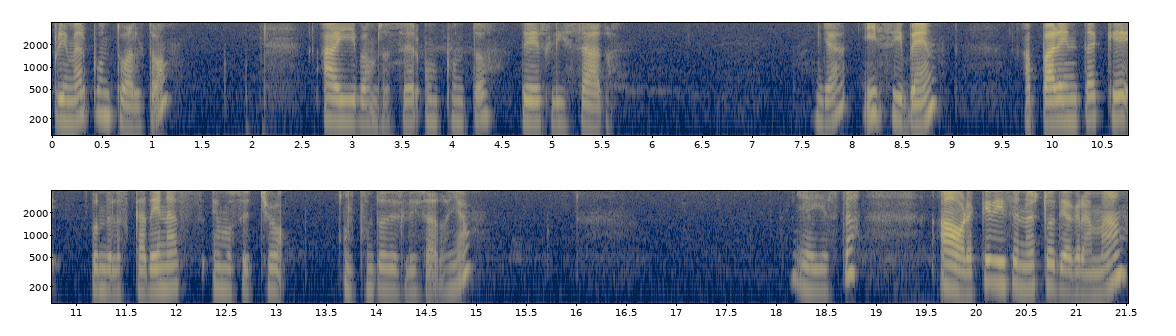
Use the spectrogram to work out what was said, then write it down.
primer punto alto, ahí vamos a hacer un punto deslizado. ¿Ya? Y si ven, aparenta que donde las cadenas hemos hecho el punto deslizado, ¿ya? Y ahí está. Ahora, ¿qué dice nuestro diagrama?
